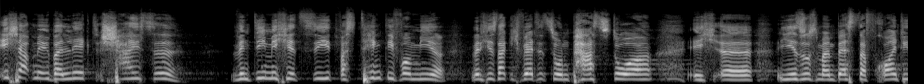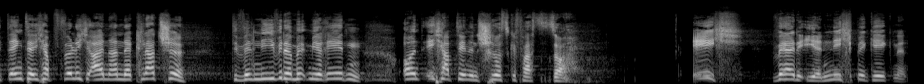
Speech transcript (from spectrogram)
ich habe mir überlegt, scheiße, wenn die mich jetzt sieht, was denkt die von mir? Wenn ich ihr sage, ich werde jetzt so ein Pastor, ich, äh, Jesus ist mein bester Freund, die denkt ja, ich habe völlig einen an der Klatsche. Die will nie wieder mit mir reden. Und ich habe den Entschluss gefasst, so, ich werde ihr nicht begegnen.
